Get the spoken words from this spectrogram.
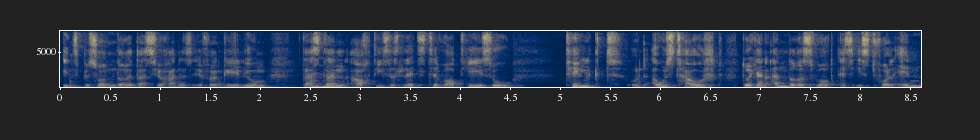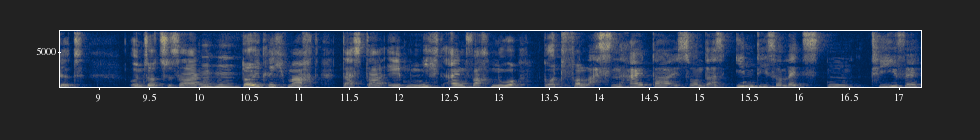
insbesondere das Johannesevangelium, das mhm. dann auch dieses letzte Wort Jesu tilgt und austauscht durch ein anderes Wort. Es ist vollendet und sozusagen mhm. deutlich macht, dass da eben nicht einfach nur Gottverlassenheit da ist, sondern dass in dieser letzten Tiefe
